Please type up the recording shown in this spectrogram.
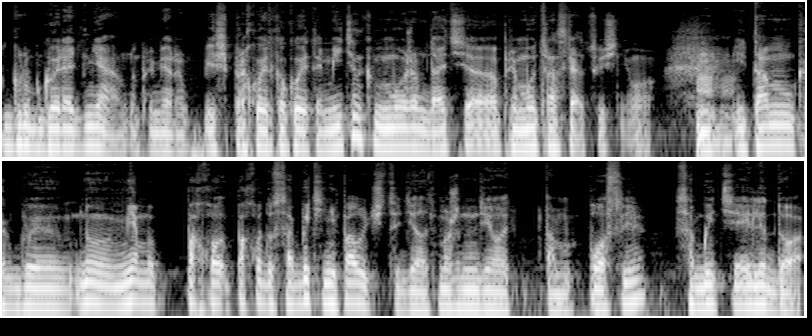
грубо говоря, дня. Например, если проходит какой-то митинг, мы можем дать э, прямую трансляцию с него. Угу. И там как бы, ну, мемы по, по ходу событий не получится делать. Можно делать там после события или до.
